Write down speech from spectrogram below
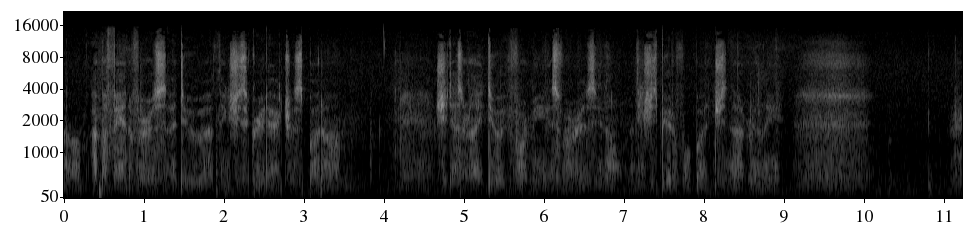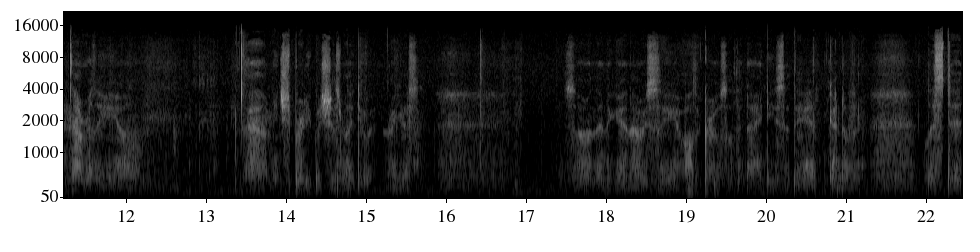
Um, I'm a fan of hers. I do uh, think she's a great actress, but um, she doesn't really do it for me as far as you know. I think she's beautiful, but she's not really, not really. Um, I mean, she's pretty, but she doesn't really do it. I guess. So, and then again, obviously, all the girls of the '90s that they had kind of listed.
